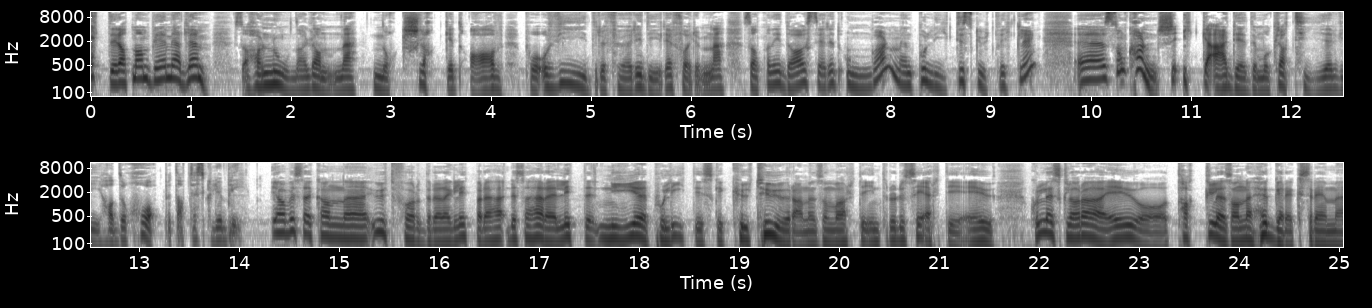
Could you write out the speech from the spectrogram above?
etter at man ble medlem, så har noen av landene nok slakket av på å videreføre de reformene. Sånn at man i dag ser et Ungarn med en politisk utvikling eh, som kanskje ikke er det demokratiet vi hadde håpet at det skulle bli. Ja, Hvis jeg kan eh, utfordre deg litt på her, disse her litt nye politiske kulturene som ble introdusert i EU. Hvordan klarer EU å takle sånne høyreekstreme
